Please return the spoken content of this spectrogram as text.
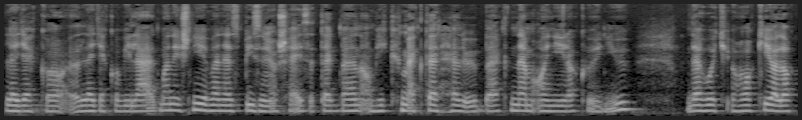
legyek a, legyek a világban, és nyilván ez bizonyos helyzetekben, amik megterhelőbbek, nem annyira könnyű, de hogy ha kialak,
